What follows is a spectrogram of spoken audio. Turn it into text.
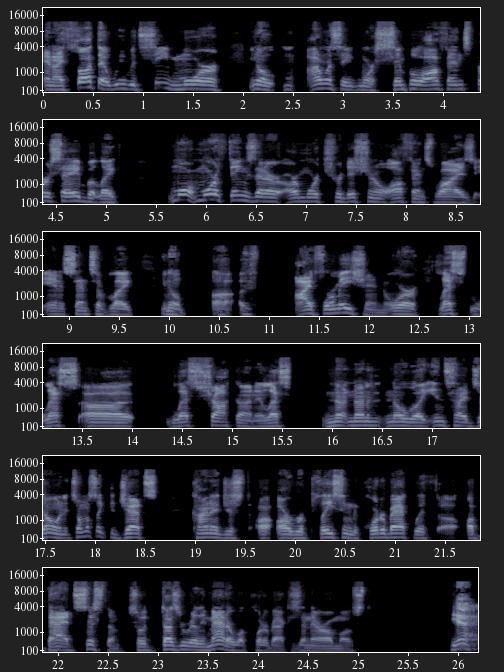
And I thought that we would see more, you know, I don't want to say more simple offense per se, but like more more things that are are more traditional offense wise in a sense of like you know uh, I formation or less less uh less shotgun and less no, none of no like inside zone. It's almost like the Jets kind of just are, are, replacing the quarterback with a, a, bad system. So it doesn't really matter what quarterback is in there almost. Yeah.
